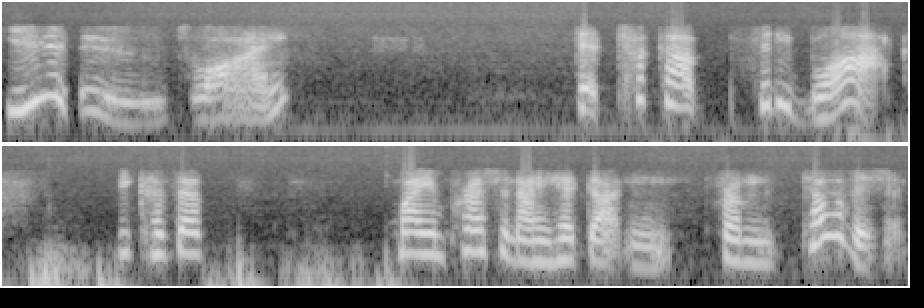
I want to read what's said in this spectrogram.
huge lawn that took up city blocks because that's my impression I had gotten from television.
